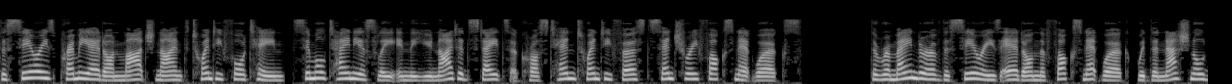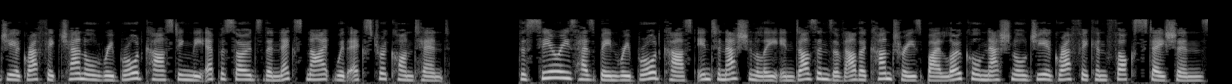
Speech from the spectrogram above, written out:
The series premiered on March 9, 2014, simultaneously in the United States across 10 21st Century Fox networks. The remainder of the series aired on the Fox network, with the National Geographic Channel rebroadcasting the episodes the next night with extra content. The series has been rebroadcast internationally in dozens of other countries by local National Geographic and Fox stations.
